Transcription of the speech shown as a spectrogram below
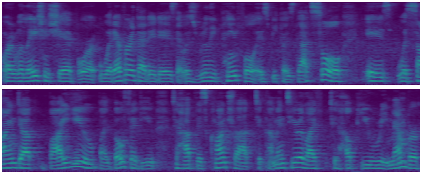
or a relationship or whatever that it is that was really painful is because that soul is was signed up by you by both of you to have this contract to come into your life to help you remember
